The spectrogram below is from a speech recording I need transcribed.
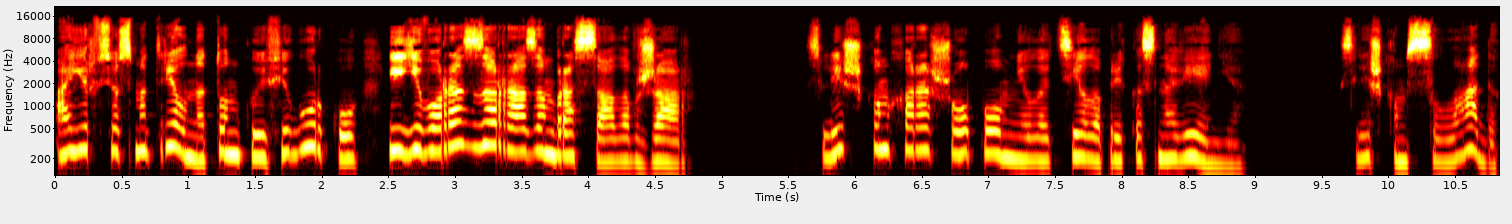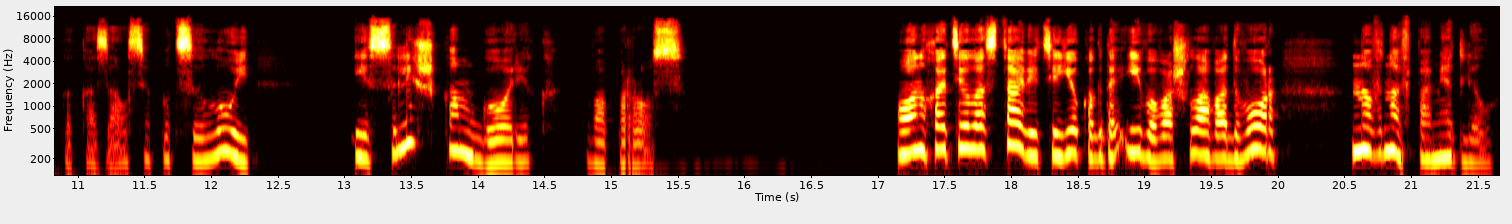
Аир все смотрел на тонкую фигурку, и его раз за разом бросало в жар. Слишком хорошо помнило тело прикосновения. Слишком сладок оказался поцелуй, и слишком горек вопрос. Он хотел оставить ее, когда Ива вошла во двор, но вновь помедлил.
